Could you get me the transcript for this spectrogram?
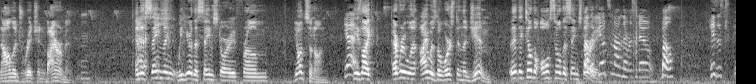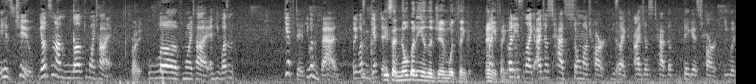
knowledge-rich environment. And the same thing, we hear the same story from Yodsanan. Yeah. He's like, everyone, I was the worst in the gym. They, they tell the all tell the same story. But with Yodsanan, there was no. Well, his is his two. Yodsanan loved Muay Thai, right. loved Muay Thai, and he wasn't gifted. He wasn't bad, but he wasn't gifted. He said nobody in the gym would think anything But, of he's like, I just had so much heart. He's Yeah. like, I just had the biggest heart. He would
